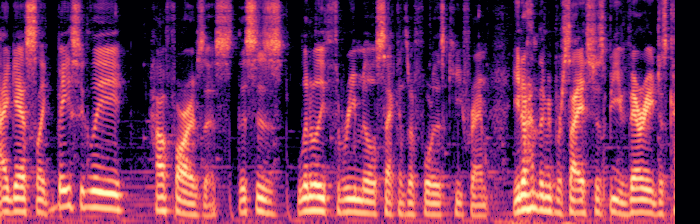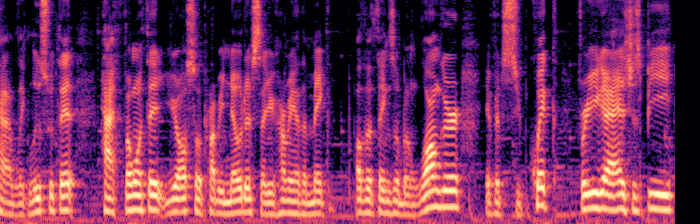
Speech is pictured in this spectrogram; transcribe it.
I guess, like basically how far is this? This is literally three milliseconds before this keyframe. You don't have to be precise, just be very, just kind of like loose with it. Have fun with it. You also probably notice that you're probably have to make other things a little bit longer if it's too quick for you guys. Just be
